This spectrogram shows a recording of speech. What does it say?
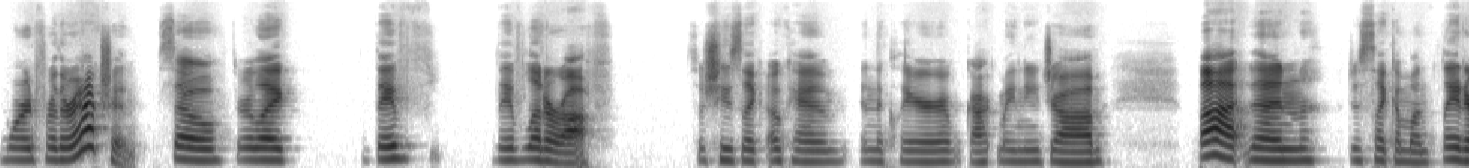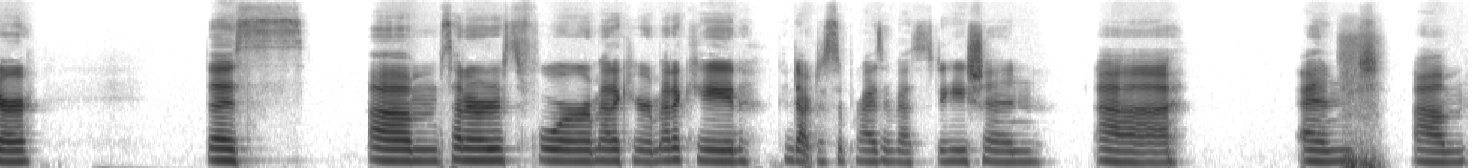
warrant further action. So they're like, they've they've let her off. So she's like, okay, I'm in the clear. I've got my new job. But then, just like a month later, this um, Centers for Medicare and Medicaid conduct a surprise investigation, uh, and um,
